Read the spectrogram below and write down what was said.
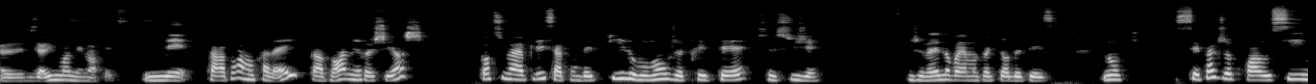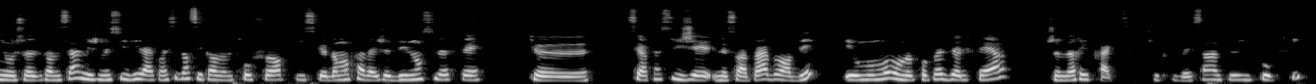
euh, vis-à-vis de moi-même en fait. Mais par rapport à mon travail, par rapport à mes recherches, quand tu m'as appelé, ça tombait pile au moment où je traitais ce sujet. Je venais d'envoyer mon directeur de thèse. Donc, c'est pas que je crois aussi ni aux choses comme ça, mais je me suis dit la coïncidence est quand même trop forte puisque dans mon travail, je dénonce le fait que certains sujets ne soient pas abordés et au moment où on me propose de le faire, je me rétracte. Je trouvais ça un peu hypocrite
